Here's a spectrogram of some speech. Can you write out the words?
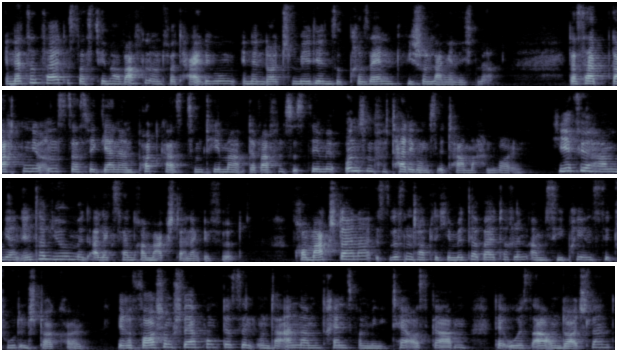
In letzter Zeit ist das Thema Waffen und Verteidigung in den deutschen Medien so präsent wie schon lange nicht mehr. Deshalb dachten wir uns, dass wir gerne einen Podcast zum Thema der Waffensysteme und zum Verteidigungsetat machen wollen. Hierfür haben wir ein Interview mit Alexandra Marksteiner geführt. Frau Marksteiner ist wissenschaftliche Mitarbeiterin am SIPRI-Institut in Stockholm. Ihre Forschungsschwerpunkte sind unter anderem Trends von Militärausgaben der USA und Deutschland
